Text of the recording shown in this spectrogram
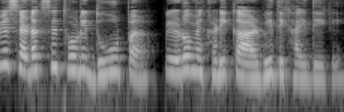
फिर सड़क से थोड़ी दूर पर पेड़ों में खड़ी कार भी दिखाई दे गई।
